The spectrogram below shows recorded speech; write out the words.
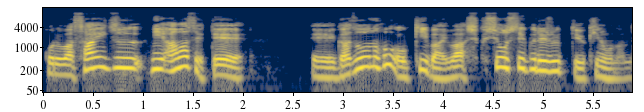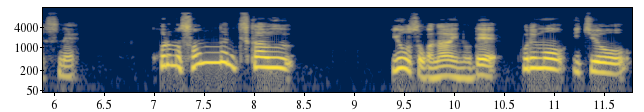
これはサイズに合わせてえー、画像の方が大きい場合は縮小してくれるっていう機能なんですね。これもそんなに使う要素がないので、これも一応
